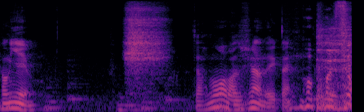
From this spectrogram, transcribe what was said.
형님 자 한 번만 봐주시면 안 될까요? 뭐 벌써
